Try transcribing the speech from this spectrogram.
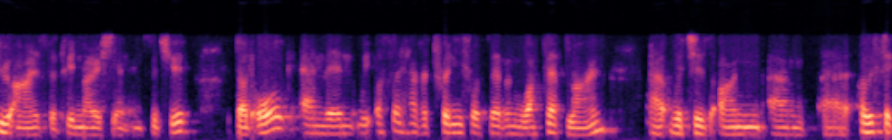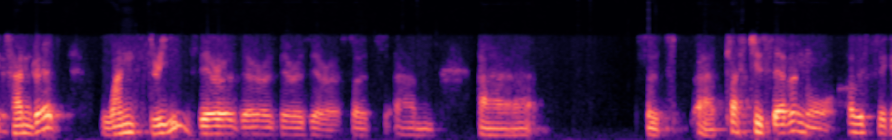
two I's between Maharishi and Institute.org. And then we also have a 24 7 WhatsApp line, uh, which is on um, uh, 0600 130000. So it's um, uh, so it's uh, plus two seven or 060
